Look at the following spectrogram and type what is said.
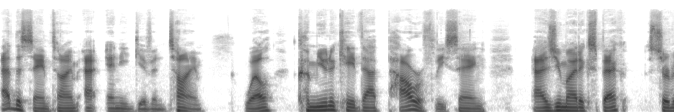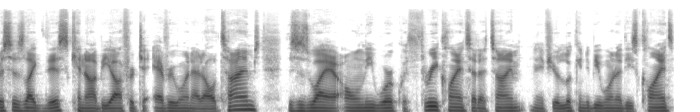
at the same time at any given time. Well, communicate that powerfully, saying, as you might expect, services like this cannot be offered to everyone at all times. This is why I only work with three clients at a time. And if you're looking to be one of these clients,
